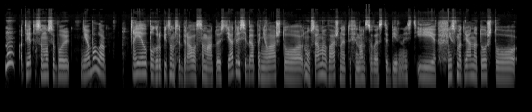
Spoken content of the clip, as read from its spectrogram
Ну, ответа, само собой, не было. А я его по группицам собирала сама. То есть я для себя поняла, что ну, самое важное – это финансовая стабильность. И несмотря на то, что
